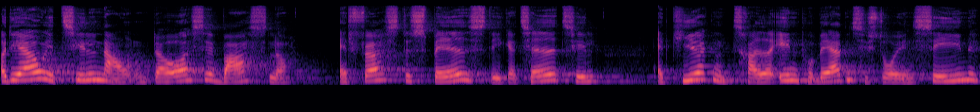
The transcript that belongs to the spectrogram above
Og det er jo et tilnavn, der også varsler, at første spadestik er taget til, at kirken træder ind på verdenshistoriens scene,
